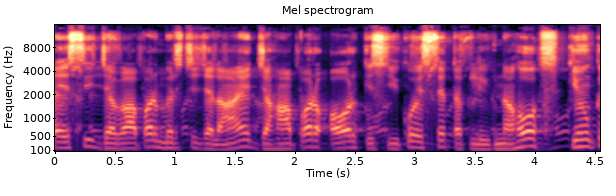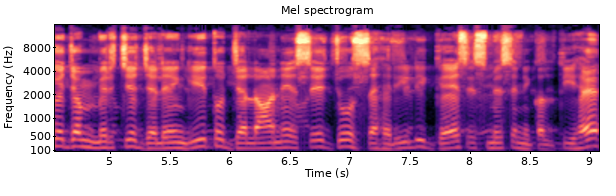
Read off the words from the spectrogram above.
ऐसी जगह पर मिर्च जलाएँ जहाँ पर और किसी को इससे तकलीफ़ ना हो, क्योंकि जब मिर्चें जलेंगी तो जलाने से जो जहरीली गैस इसमें से निकलती है,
